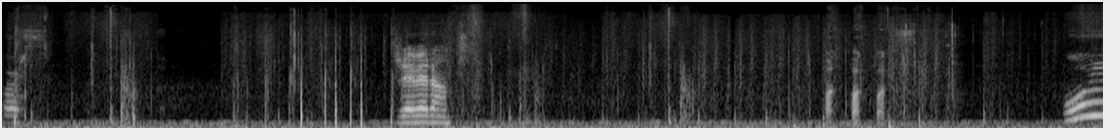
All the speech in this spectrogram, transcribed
Versin. Reverant. Bak bak bak. Oy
